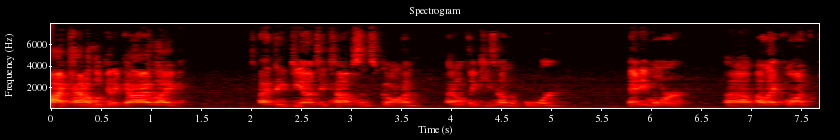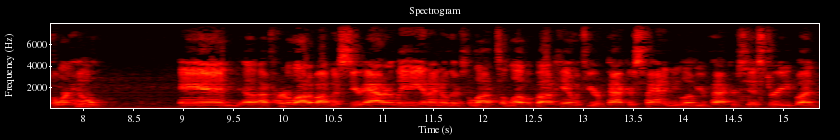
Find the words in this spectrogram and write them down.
I kind of look at a guy like I think Deionte Thompson's gone. I don't think he's on the board anymore. Uh, I like Juan Thornhill, and uh, I've heard a lot about Nasir Adderley, and I know there's a lot to love about him if you're a Packers fan and you love your Packers history. But,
